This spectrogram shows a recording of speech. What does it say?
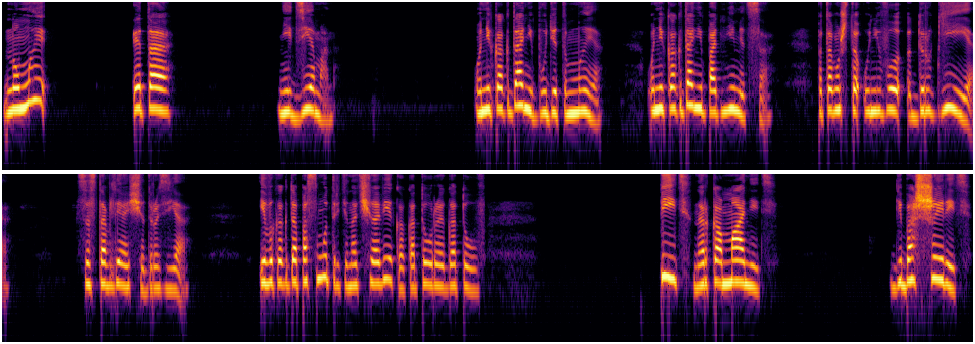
Но мы – это не демон. Он никогда не будет мы. Он никогда не поднимется, потому что у него другие составляющие, друзья. И вы когда посмотрите на человека, который готов пить, наркоманить, дебоширить,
